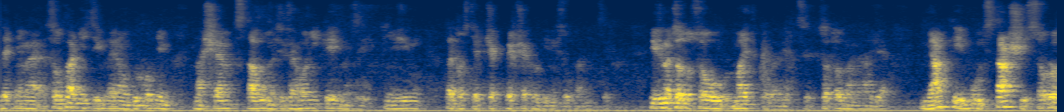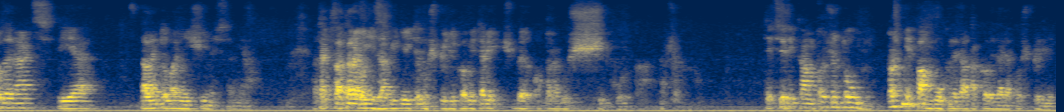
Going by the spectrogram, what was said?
řekněme, soupadnicích, nejenom duchovním našem stavu mezi řeholníky, mezi kněžími, to je prostě všech, ve všech rodinných soupadnicích. Víme, co to jsou majetkové věci, co to znamená, že nějaký můj starší sourozenec je talentovanější než jsem já. A tak přátelé, oni zavídějí tomu špidlíkovi, který byl opravdu šikulka na všechno. Teď si říkám, proč on to umí? Proč mě pán Bůh nedá takový dar jako špidlík?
